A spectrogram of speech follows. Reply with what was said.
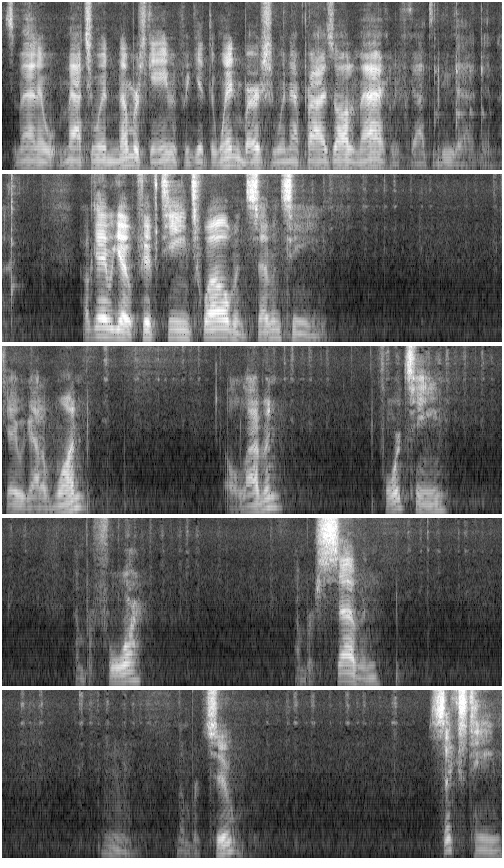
It's a matter of matching with numbers game. If we get the win burst, you win that prize automatically. Forgot to do that, didn't I? Okay, we go 15, 12, and 17. Okay, we got a 1, 11, 14, number 4, number 7, hmm, number 2, 16,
